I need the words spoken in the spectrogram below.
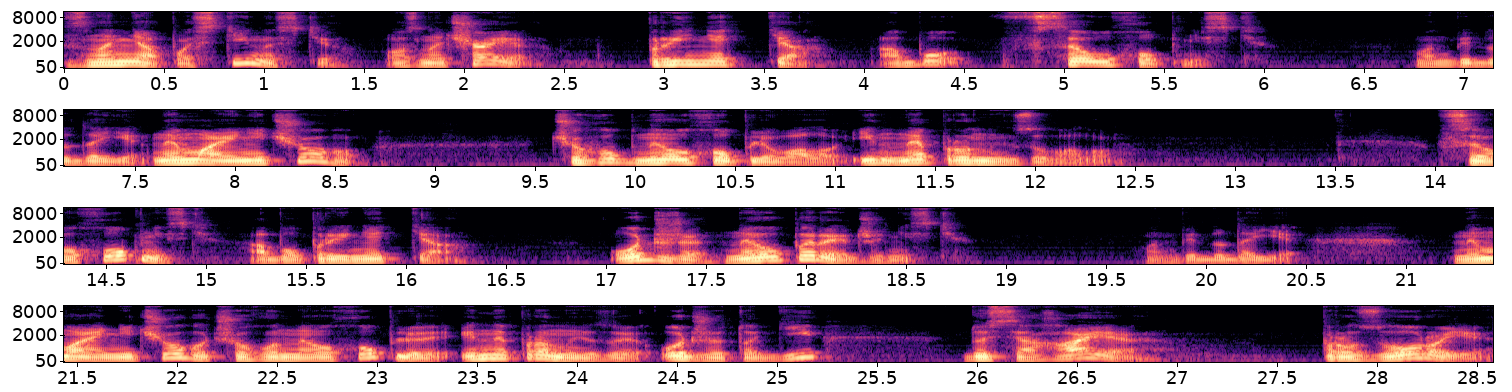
Знання постійності означає прийняття або всеохопність. Ван Бі додає, немає нічого, чого б не охоплювало і не пронизувало. Всеохопність або прийняття. Отже, неупередженість. Ван Бі додає, немає нічого, чого не охоплює і не пронизує. Отже, тоді досягає прозорої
